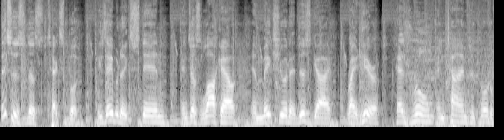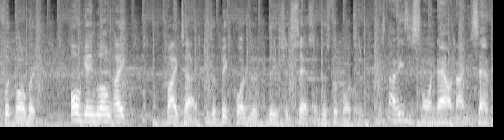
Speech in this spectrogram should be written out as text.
This is just textbook. He's able to extend and just lock out and make sure that this guy right here has room and time to throw the football. But all game long, Ike, Vaitai is a big part of the, the, success of this football team. It's not easy slowing down 97.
